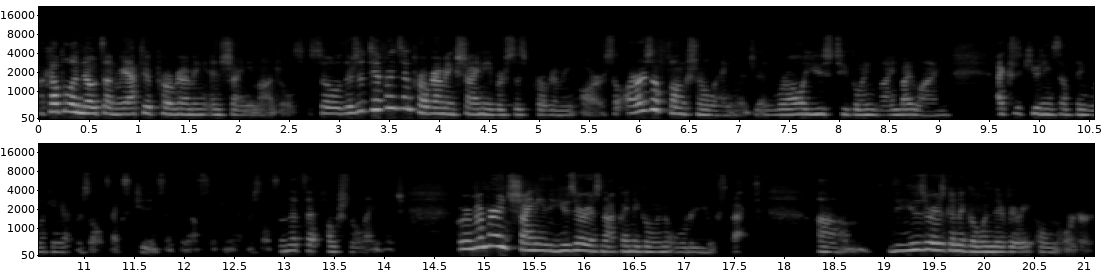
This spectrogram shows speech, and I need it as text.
a couple of notes on reactive programming and Shiny modules. So there's a difference in programming Shiny versus programming R. So R is a functional language, and we're all used to going line by line, executing something, looking at results, executing something else, looking at results. And that's that functional language. But remember in Shiny, the user is not going to go in the order you expect. Um, the user is going to go in their very own order.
